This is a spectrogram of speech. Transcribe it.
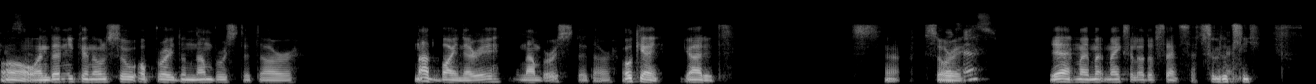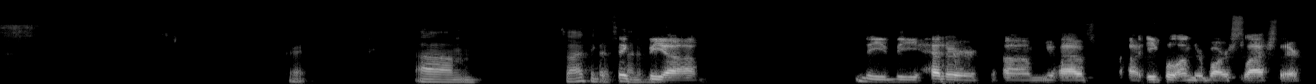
Oh, so and then you can also operate on numbers that are not binary numbers that are okay. Got it. Uh, sorry. Sense? Yeah, ma- ma- makes a lot of sense. Absolutely. Um, so I think I think kind of. the uh, the the header um, you have uh, equal underbar slash there.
